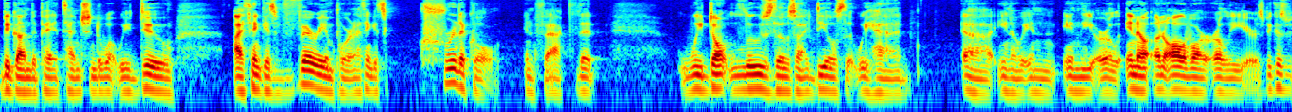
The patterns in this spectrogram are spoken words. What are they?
begun to pay attention to what we do, I think it's very important. I think it's critical, in fact, that we don't lose those ideals that we had uh, you know, in in the early in, in all of our early years, because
